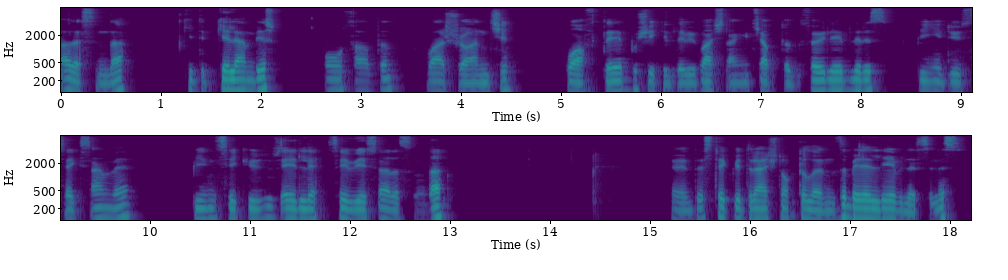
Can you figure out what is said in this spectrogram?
arasında gidip gelen bir ons altın var şu an için. Bu haftaya bu şekilde bir başlangıç yaptığını söyleyebiliriz. 1780 ve 1850 seviyesi arasında destek ve direnç noktalarınızı belirleyebilirsiniz.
